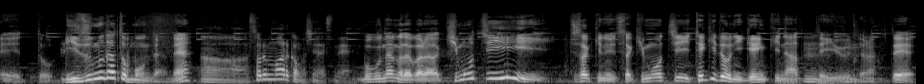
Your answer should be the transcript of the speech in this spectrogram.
えーっとリズムだと思うんだよね。ああそれもあるかもしれないですね。僕なんかだから気持ちいいさっきの言ってた気持ちいい適度に元気なっていうんじゃなくて、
